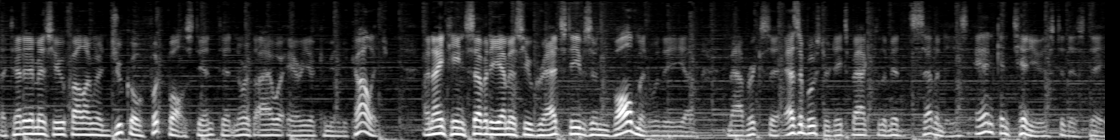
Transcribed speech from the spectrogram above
attended MSU following a JUCO football stint at North Iowa Area Community College. A 1970 MSU grad, Steve's involvement with the uh, Mavericks uh, as a booster dates back to the mid 70s and continues to this day.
